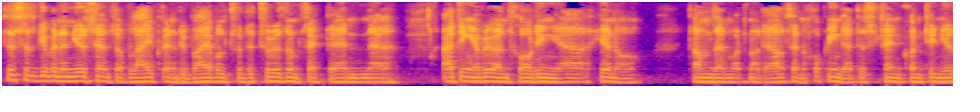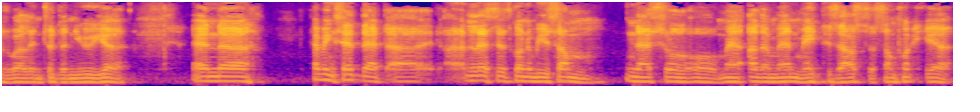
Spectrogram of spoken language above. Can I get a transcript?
this has given a new sense of life and revival to the tourism sector. And uh, I think everyone's holding, uh, you know, thumbs and whatnot else, and hoping that this trend continues well into the new year. And uh, having said that, uh, unless there's going to be some natural or man, other man-made disaster somewhere here,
